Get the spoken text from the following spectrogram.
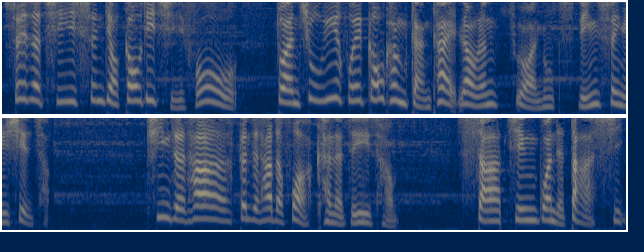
随着其声调高低起伏，短促迂回，高亢感慨，让人宛如临身于现场，听着他跟着他的话，看了这一场杀奸官的大戏。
